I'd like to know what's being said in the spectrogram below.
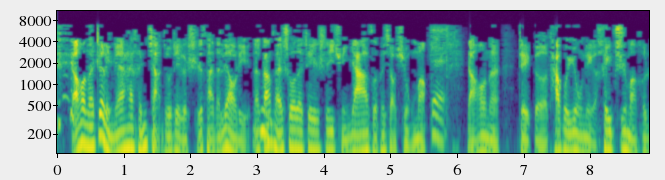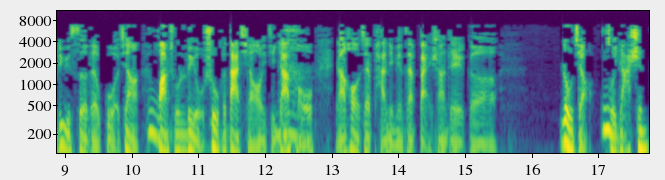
然后呢，这里面还很讲究这个食材的料理。那刚才说的这是一群鸭子和小熊嘛，对，然后呢，这个他会用那个黑芝麻和绿色的果酱嗯。画出柳树和大桥以及鸭头，哇然后在盘里面再摆上这个肉饺嗯。做鸭身、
